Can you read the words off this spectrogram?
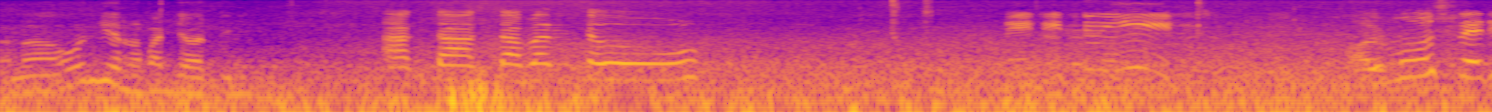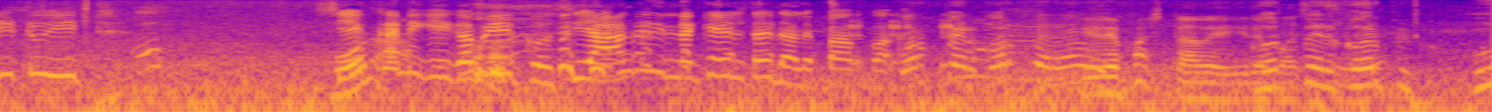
ನಾನು ಒಂದಿರ ಬರ್ತೀನಿ ಆಗ್ತಾ ಆಗ್ತಾ ಬಂತು. Ready to eat almost ready to eat ಶೇಖನಿಗೆ ಈಗ ಬೇಕು. ಸಿ ಆಗದಿಂದ ಕೇಳ್ತಾ ಇದ್ದಾಳೆ ಪಾಪ. ಕೊರ್ಪೇರ್ ಕೊರ್ಪೇರ್ ಇದೆ ಫಸ್ಟ್ ಅವೇ ಇದೆ ಕೊರ್ಪೇರ್ ಕೊರ್ಪೇರ್. ಓ.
